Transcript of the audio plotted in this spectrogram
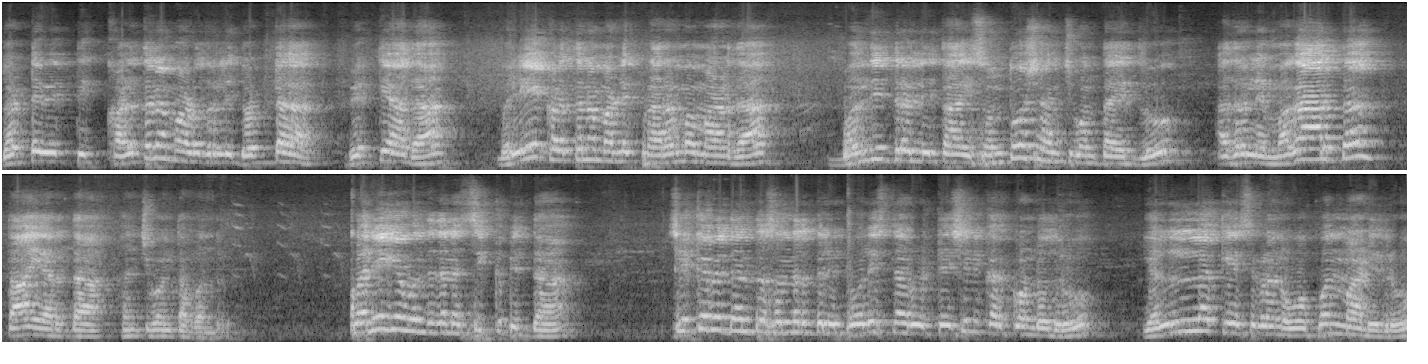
ದೊಡ್ಡ ವ್ಯಕ್ತಿ ಕಳ್ತನ ಮಾಡೋದ್ರಲ್ಲಿ ದೊಡ್ಡ ವ್ಯಕ್ತಿ ಆದ ಬರೀ ಕಳ್ತನ ಮಾಡ್ಲಿಕ್ಕೆ ಪ್ರಾರಂಭ ಮಾಡ್ದ, ಬಂದಿದ್ರಲ್ಲಿ ತಾಯಿ ಸಂತೋಷ ಹಂಚ್ಕೊಂತ ಇದ್ಲು, ಅದರಲ್ಲಿ ಮಗ ಅರ್ಧ, ತಾಯಿ ಅರ್ಧ ಹಂಚ್ಕೊಂತ ಬಂದ್ರು. ಕೊನೆಗೆ ಒಂದು ದಿನ ಸಿಕ್ಕ ಬಿದ್ದ, ಸಿಕ್ಕ ಬಿದ್ದಂತ ಸಂದರ್ಭದಲ್ಲಿ ಪೊಲೀಸ್ನವರು ಸ್ಟೇಷನ್ ಕರ್ಕೊಂಡೋದ್ರು ಎಲ್ಲ ಕೇಸ್ಗಳನ್ನು ಓಪನ್ ಮಾಡಿದ್ರು,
